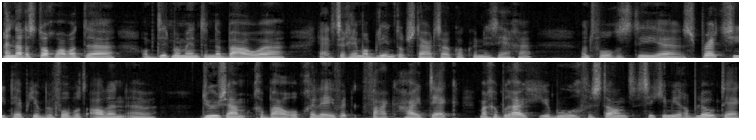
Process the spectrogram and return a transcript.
En dat is toch wel wat uh, op dit moment in de bouw uh, ja, zich helemaal blind op staat, zou ik al kunnen zeggen. Want volgens die uh, spreadsheet heb je bijvoorbeeld al een duurzaam gebouw opgeleverd, vaak high-tech. Maar gebruik je je boerenverstand, zit je meer op low-tech,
